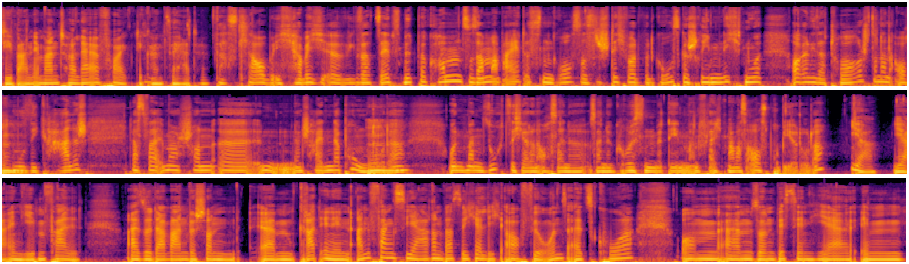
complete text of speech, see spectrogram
die waren immer ein toller Erfolg, die Konzerte. Das glaube ich. Habe ich, äh, wie gesagt, selbst mitbekommen. Zusammenarbeit ist ein großes Stichwort, wird groß geschrieben, nicht nur organisatorisch, sondern auch mhm. musikalisch. Das war immer schon äh, ein entscheidender Punkt, mhm. oder? Und man sucht sich ja dann auch seine, seine Größen, mit denen man vielleicht mal was ausprobiert, oder? Ja, ja, in jedem Fall. Also da waren wir schon ähm, gerade in den Anfangsjahren, was sicherlich auch für uns als Chor, um ähm, so ein bisschen hier im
